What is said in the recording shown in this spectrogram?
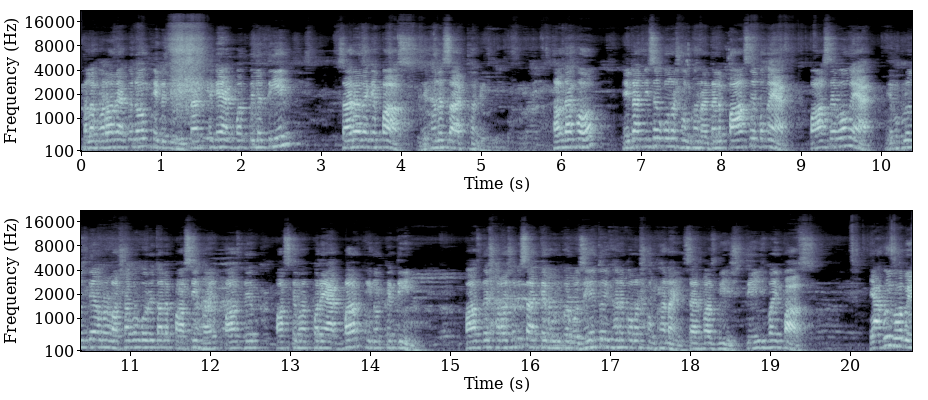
তাহলে হর আর একই রকম কেটে দিবি। চার থেকে একবার দিলে তিন, চার আর একে পাঁচ, এখানে চার থাকে। তাহলে দেখো, এটার নিচেও কোনো সংখ্যা নাই। তাহলে পাঁচ এবং এক, পাঁচ এবং এক। এগুলো যদি আমরা লসাগু করি, তাহলে পাঁচই হয়। পাঁচ দিয়ে পাঁচকে ভাগ করে একবার তিন অক্ষে তিন। পাঁচ দিয়ে সরাসরি চারকে গুণ করব। যেহেতু এখানে কোনো সংখ্যা নাই, চার, পাঁচ, বিশ, তেইশ বাই পাঁচ। একইভাবে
